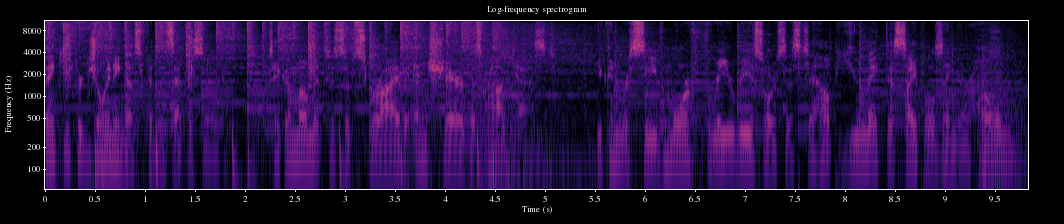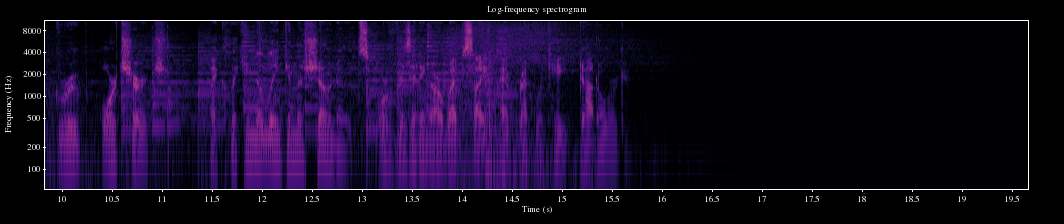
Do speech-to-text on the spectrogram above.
Thank you for joining us for this episode. Take a moment to subscribe and share this podcast. You can receive more free resources to help you make disciples in your home, group, or church by clicking the link in the show notes or visiting our website at replicate.org.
